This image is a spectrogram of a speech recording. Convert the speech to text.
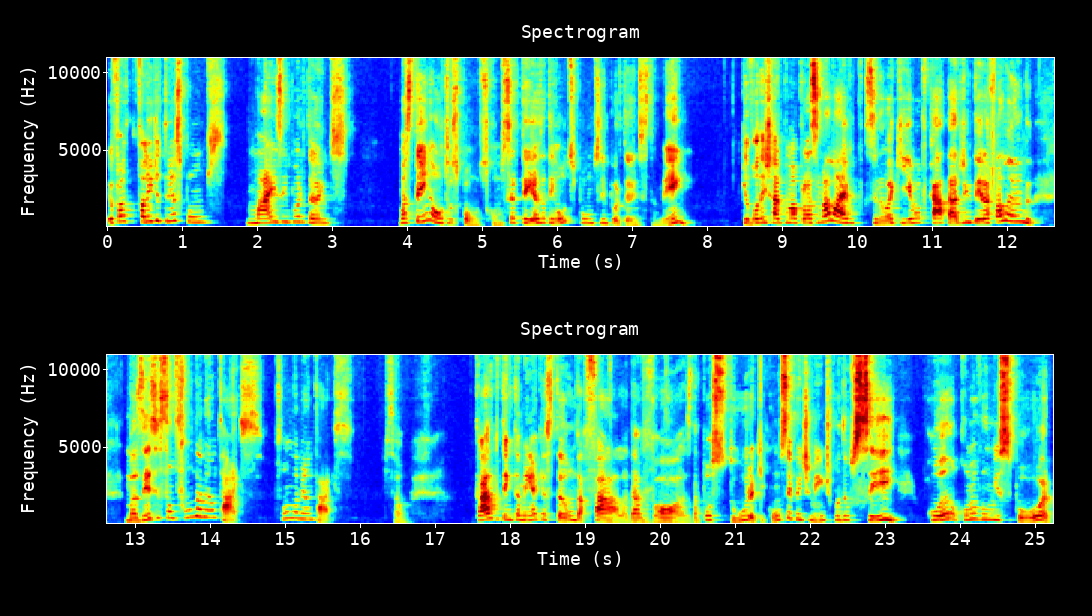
Eu falei de três pontos mais importantes, mas tem outros pontos, com certeza, tem outros pontos importantes também, que eu vou deixar para uma próxima live, porque senão aqui eu vou ficar a tarde inteira falando. Mas esses são fundamentais, fundamentais. São. Claro que tem também a questão da fala, da voz, da postura, que consequentemente, quando eu sei como eu vou me expor,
